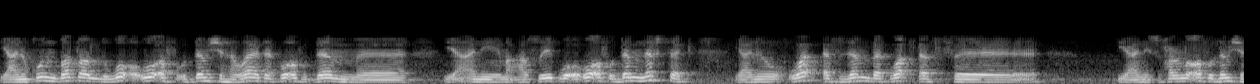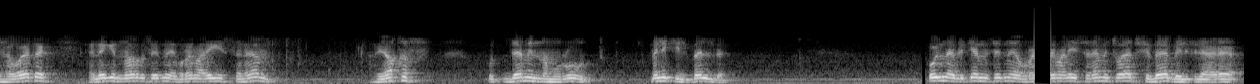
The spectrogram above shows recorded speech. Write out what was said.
يعني كون بطل وقف قدام شهواتك وقف قدام يعني معاصيك وقف قدام نفسك. يعني وقف ذنبك وقف يعني سبحان الله وقف قدام شهواتك. هنجي النهاردة سيدنا إبراهيم عليه السلام. هيقف قدام النمرود ملك البلدة. قلنا قبل كده إن سيدنا إبراهيم عليه السلام اتولد في بابل في العراق.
